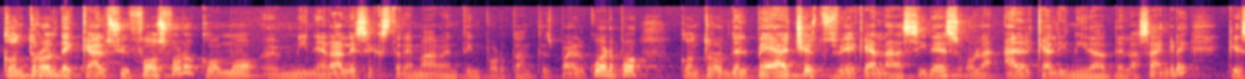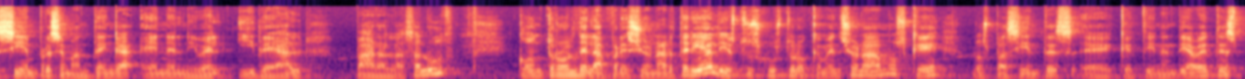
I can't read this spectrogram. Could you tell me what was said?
control de calcio y fósforo como eh, minerales extremadamente importantes para el cuerpo, control del pH, esto significa la acidez o la alcalinidad de la sangre, que siempre se mantenga en el nivel ideal para la salud, control de la presión arterial, y esto es justo lo que mencionábamos, que los pacientes eh, que tienen diabetes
